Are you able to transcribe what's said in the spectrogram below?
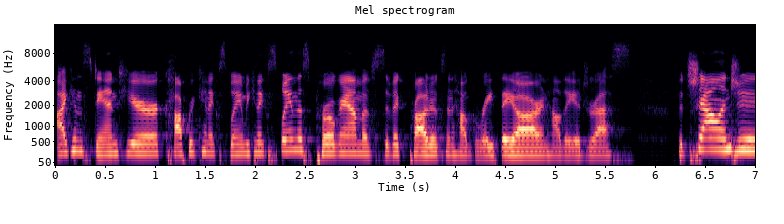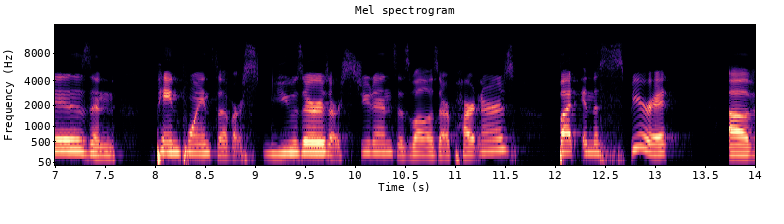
I can stand here, Capri can explain, we can explain this program of civic projects and how great they are and how they address the challenges and pain points of our users, our students, as well as our partners. But in the spirit of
